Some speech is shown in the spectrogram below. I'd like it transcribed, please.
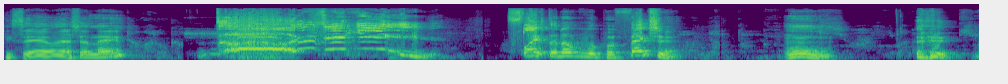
He said, that's your name? Oh, Cheeky! Sliced it up with perfection. Mmm.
